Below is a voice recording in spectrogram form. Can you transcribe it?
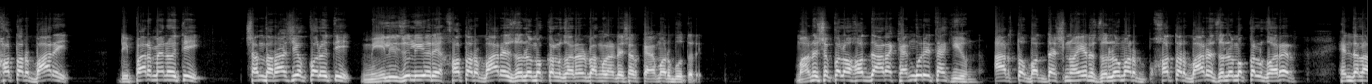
খতর বারে ডিপার্টমেন্ট হইতে সন্দরাশি অকল হইতে, মিলিজুলিয়রে খতর বারে জুলুমকল গরের বাংলাদেশের ক্যামর বুতরে। মানুষ সকল হদ্দ আর খ্যাঙ্গুরি থাকিউন, আর তো বদাস নয়ের জুলুমর খতর বারে জুলুমকল গরের হেন্দালা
